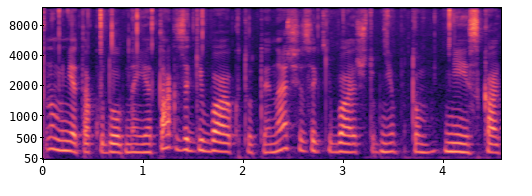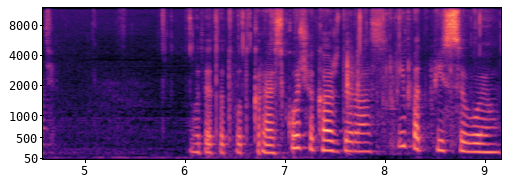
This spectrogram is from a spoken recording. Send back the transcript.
ну мне так удобно, я так загибаю, кто-то иначе загибает, чтобы мне потом не искать вот этот вот край скотча каждый раз. И подписываю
